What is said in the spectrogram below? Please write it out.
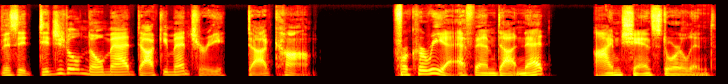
Visit digitalnomaddocumentary.com. For KoreaFM.net, I'm Chance Dorland.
